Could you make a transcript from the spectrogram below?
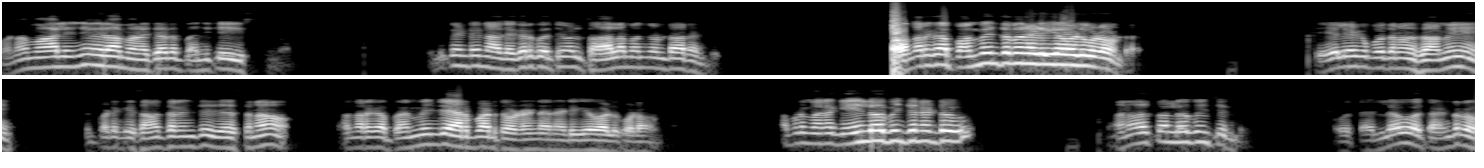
గుణమాలిన్యం ఇలా మన చేత పని చేయిస్తున్నారు. ఎందుకంటే నా దగ్గరకు వచ్చే వాళ్ళు చాలా మంది ఉంటారండి. తొందరగా పంపించమని అడిగేవాళ్ళు కూడా ఉంటారు. చేయలేకపోతున్నాం స్వామి ఇప్పటికి సంవత్సరం నుంచే చేస్తున్నాం తొందరగా పంపించే ఏర్పాటు చూడండి అని అడిగేవాళ్ళు కూడా ఉంటారు. అప్పుడు మనకేం లోపించినట్టు? మనవత్వం లోపించింది. ఓ తల్లి ఓ తండ్రు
